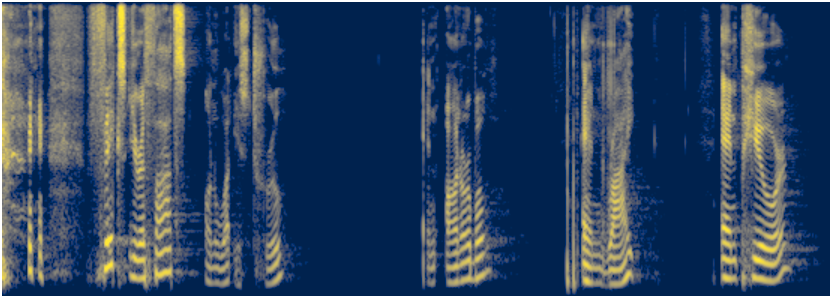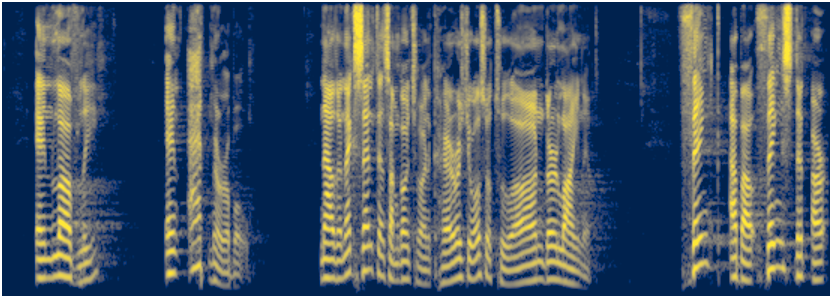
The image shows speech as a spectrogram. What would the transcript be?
Fix your thoughts on what is true and honorable and right and pure and lovely and admirable. Now, the next sentence, I'm going to encourage you also to underline it. Think about things that are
